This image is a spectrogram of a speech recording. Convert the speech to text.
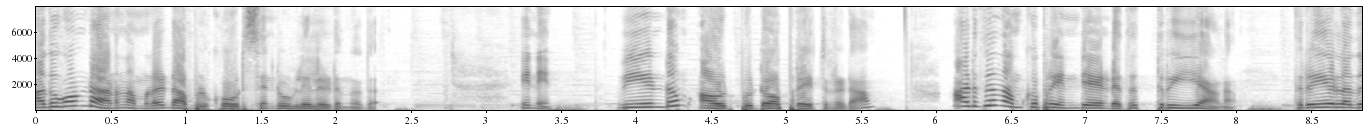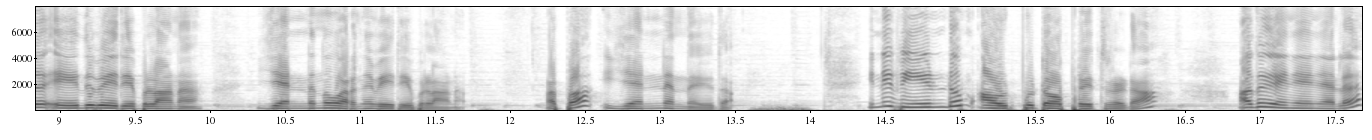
അതുകൊണ്ടാണ് നമ്മൾ ഡബിൾ കോഡ്സിന്റെ ഉള്ളിൽ ഇടുന്നത്. ഇനി വീണ്ടും ഔട്ട്പുട്ട് ഓപ്പറേറ്റർ ഇടാം. അടുത്ത് നമുക്ക് പ്രിന്റ് ചെയ്യേണ്ടത് ത്രീ ആണ്. ത്രീ ഉള്ളത് ഏത് വേരിയബിളാണ് എൻ എന്ന് പറഞ്ഞ വേരിയബിളാണ് അപ്പോൾ എൻ എന്ന് എഴുതാം. ഇനി വീണ്ടും ഔട്ട്പുട്ട് ഓപ്പറേറ്റർ ഇടാം. അത് കഴിഞ്ഞ് കഴിഞ്ഞാൽ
